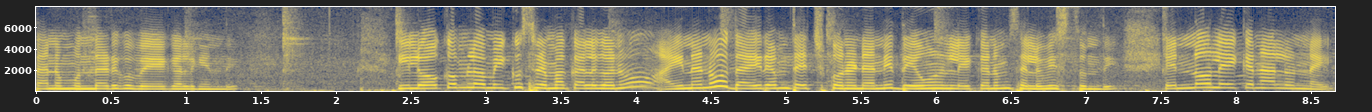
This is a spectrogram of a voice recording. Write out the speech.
తను ముందడుగు వేయగలిగింది. ఈ లోకంలో మీకు శ్రమ కలగను అయినను ధైర్యం తెచ్చుకొనడని దేవుని లేఖనం సెలవిస్తుంది. ఎన్నో లేఖనాలు ఉన్నాయి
